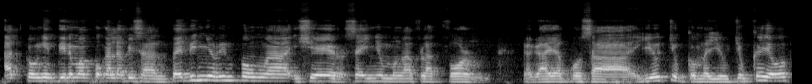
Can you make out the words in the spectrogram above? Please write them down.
At kung hindi naman po kalabisan, pwede nyo rin pong ah, i-share sa inyong mga platform. Kagaya po sa YouTube, kung may YouTube kayo,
